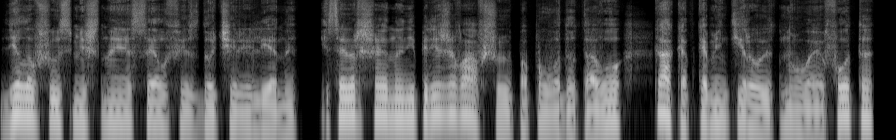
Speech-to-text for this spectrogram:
делавшую смешные селфи с дочерью Лены и совершенно не переживавшую по поводу того, как откомментируют новое фото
